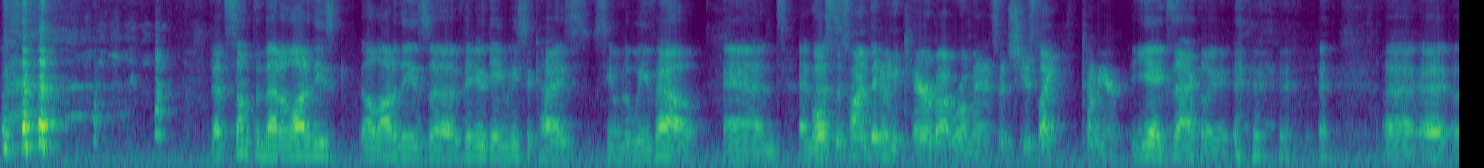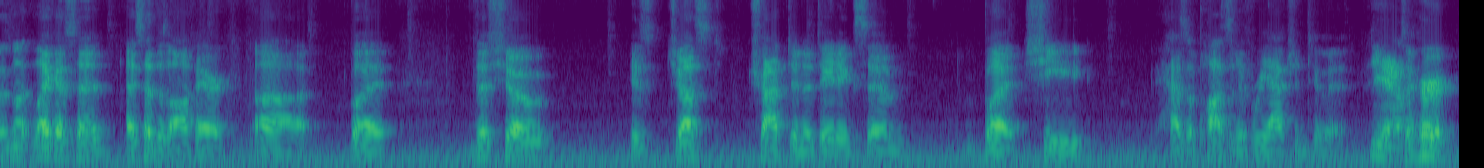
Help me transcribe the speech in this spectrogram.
That's something that a lot of these a lot of these uh, video game isekais seem to leave out, and and Most of the time, they don't even care about romance, and she's like, "Come here." yeah, exactly. uh, uh, not- like I said, I said this off air, uh, but this show is just trapped in a dating sim, but she has a positive reaction to it. yeah. To her,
